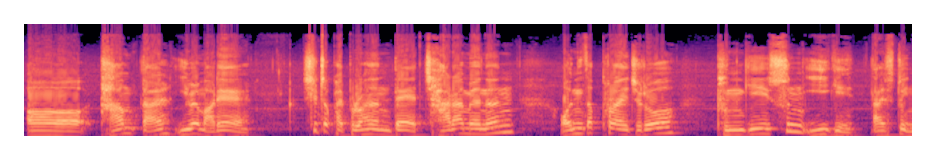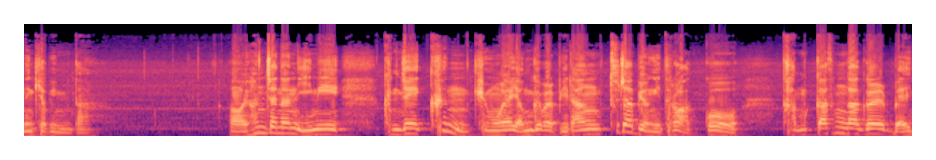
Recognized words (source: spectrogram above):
어 다음 달 2월 말에 실적 발표를 하는데 잘하면은 earning surprise로 분기 순이익이 날 수도 있는 기업입니다. 어, 현재는 이미 굉장히 큰 규모의 연구개발비랑 투자 비용이 들어갔고 감가상각을 매,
